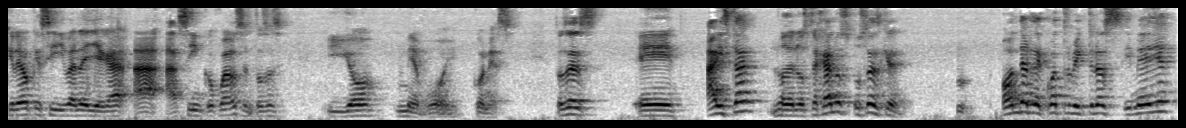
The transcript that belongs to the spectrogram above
Creo que sí van a llegar a, a cinco juegos, entonces yo me voy con eso. Entonces, eh, ahí está, lo de los Tejanos. ¿Ustedes qué? ¿Under de cuatro victorias y media?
